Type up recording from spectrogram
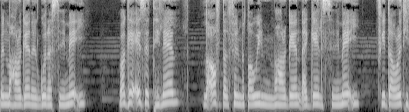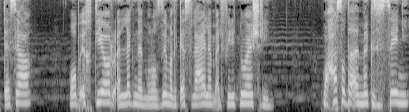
من مهرجان الجونة السينمائي وجائزة هلال لأفضل فيلم طويل من مهرجان أجيال السينمائي في دورته التاسعة وباختيار اللجنة المنظمة لكأس العالم 2022 وحصد المركز الثاني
